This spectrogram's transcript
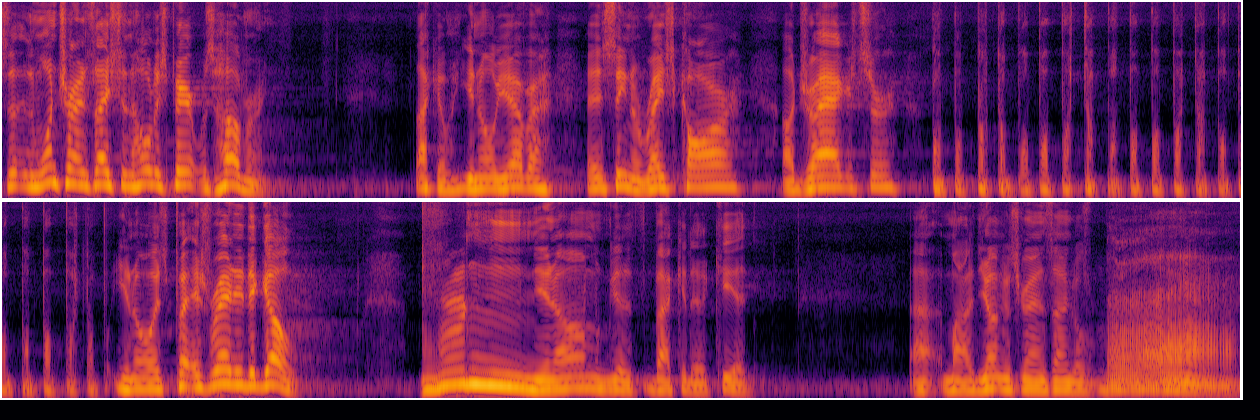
So, in one translation, the Holy Spirit was hovering. Like a, you know, you ever seen a race car, a dragster? You know, it's, it's ready to go. You know, I'm going back at a kid. Uh, my youngest grandson goes,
